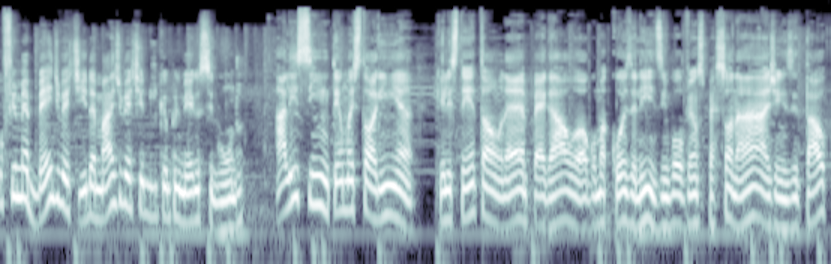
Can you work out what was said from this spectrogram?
O filme é bem divertido, é mais divertido do que o primeiro e o segundo. Ali sim tem uma historinha que eles tentam, né, pegar alguma coisa ali, desenvolver uns personagens e tal.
